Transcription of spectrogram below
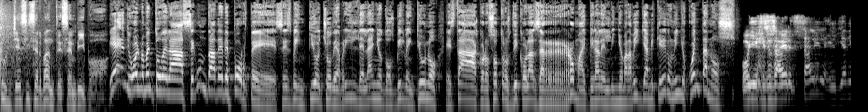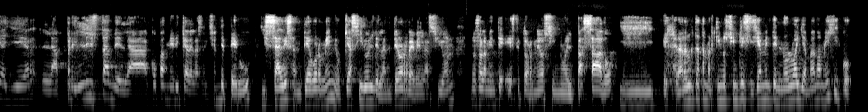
Con Jesse Cervantes en vivo. Bien, llegó el momento de la segunda de deportes. Es 28 de abril del año 2021. Está con nosotros Nicolás de Roma y Piral, el Niño Maravilla. Mi querido niño, cuéntanos. Oye, Jesús, a ver, sale el día de ayer la prelista de la Copa América de la selección de Perú y sale Santiago Ormeño, que ha sido el delantero revelación, no solamente este torneo, sino el pasado. Y Gerardo Tata Martino simple y sencillamente no lo ha llamado a México.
